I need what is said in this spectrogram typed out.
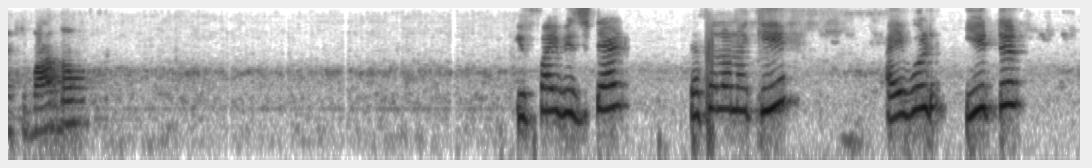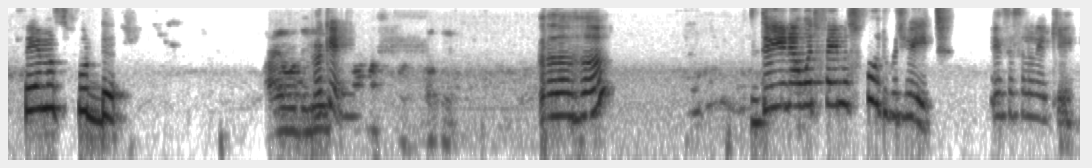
Next, Bhargav, If I visited Thessaloniki, I would eat famous food. I would eat Okay. so much food. Okay. Uh-huh. Do you know what famous food would you eat in Thessaloniki?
